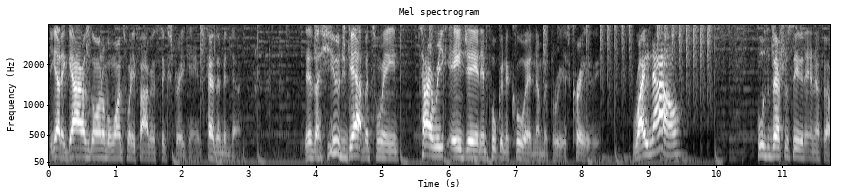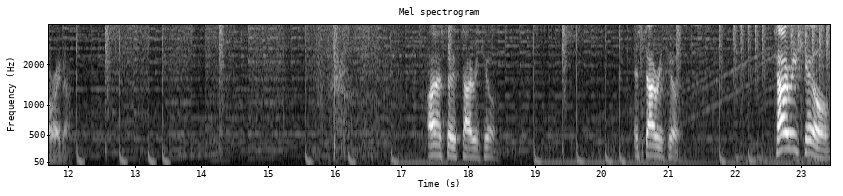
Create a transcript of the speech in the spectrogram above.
You got a guy who's going over 125 in six straight games. Hasn't been done. There's a huge gap between Tyreek, AJ, and then Puka Nacua at number three. It's crazy. Right now, who's the best receiver in the NFL right now? I'm gonna say it's Tyreek Hill. It's Tyreek Hill. Tyreek Hill.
